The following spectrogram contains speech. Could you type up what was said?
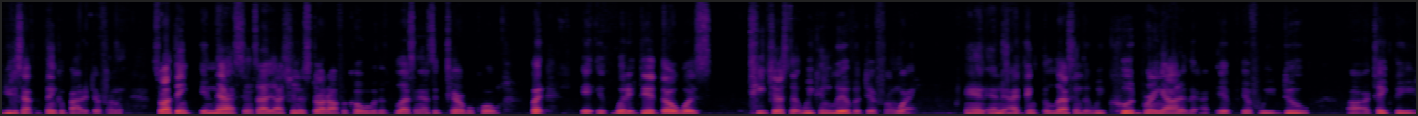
You just have to think about it differently. So I think in that sense, I, I shouldn't start off with COVID with this blessing. That's a terrible quote. But it, it, what it did though was teach us that we can live a different way and and I mm-hmm. think the lesson that we could bring out of that, if if we do uh, take the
